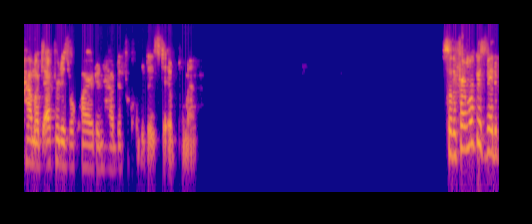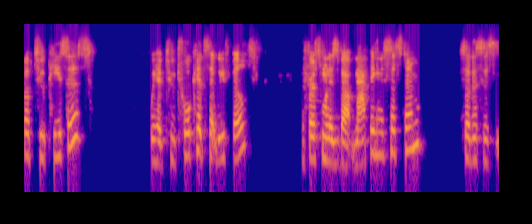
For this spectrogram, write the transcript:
how much effort is required and how difficult it is to implement. So the framework is made up of two pieces. We have two toolkits that we've built. The first one is about mapping the system. So this is,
